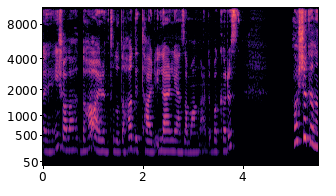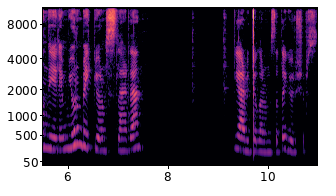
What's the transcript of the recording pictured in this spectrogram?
Ee, inşallah daha ayrıntılı, daha detaylı ilerleyen zamanlarda bakarız. Hoşçakalın diyelim. Yorum bekliyorum sizlerden. Diğer videolarımızda da görüşürüz.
